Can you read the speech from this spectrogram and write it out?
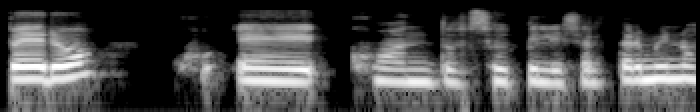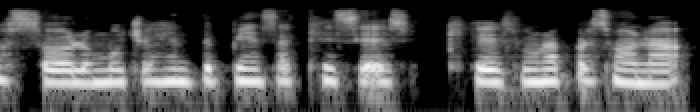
Pero eh, cuando se utiliza el término solo, mucha gente piensa que es, que es una persona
